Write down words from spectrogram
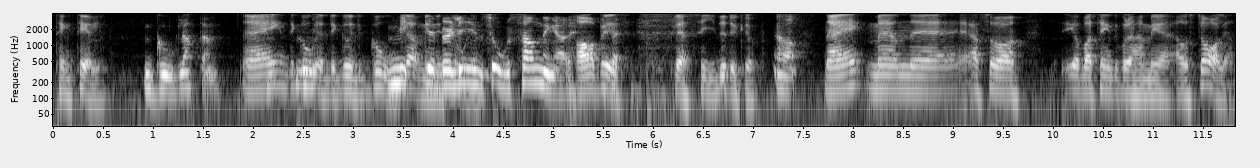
Tänk till. Googlat den? Nej, inte googla. Det går inte googla Micke min historia. Berlins osanningar. Ja, precis. Flera sidor dyker upp. Ja. Nej, men eh, alltså... Jag bara tänkte på det här med Australien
